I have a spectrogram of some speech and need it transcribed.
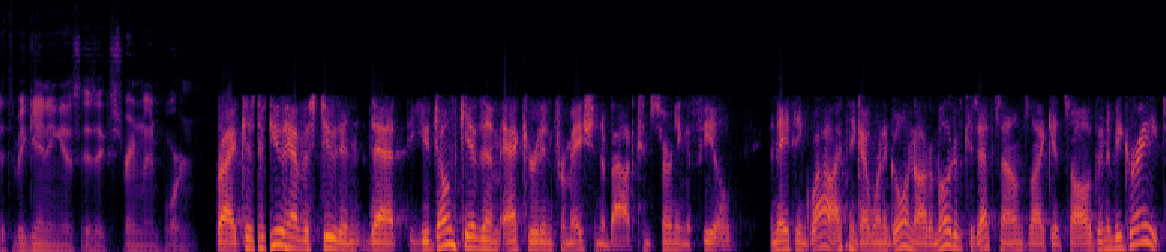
at the beginning is is extremely important. Right, because if you have a student that you don't give them accurate information about concerning a field, and they think, "Wow, I think I want to go in automotive because that sounds like it's all going to be great,"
